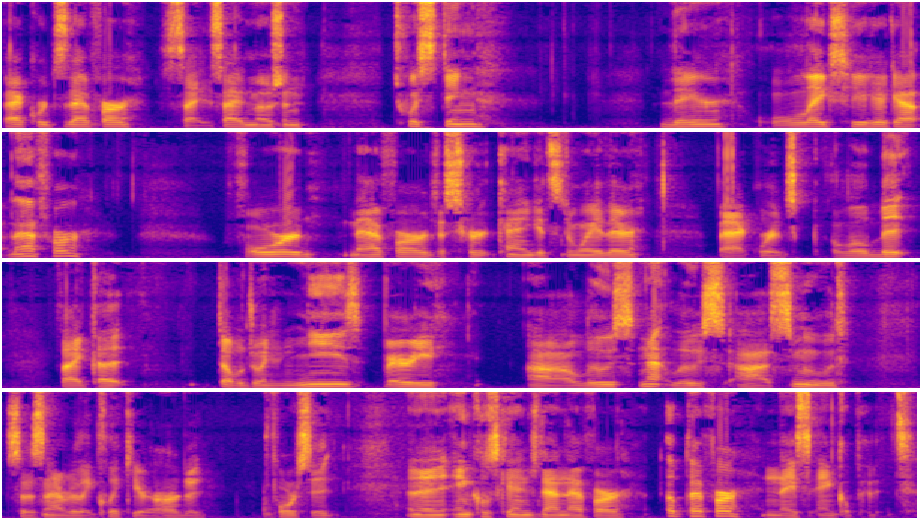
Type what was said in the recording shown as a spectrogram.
Backwards that far. Side to side motion. Twisting there. Legs kick out that far. Forward that far. The skirt kind of gets in the way there. Backwards a little bit. Thigh cut. Double jointed knees. Very uh, loose. Not loose. Uh, smooth. So it's not really clicky or hard to force it. And then ankles hinge down that far, up that far, nice ankle pivot.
